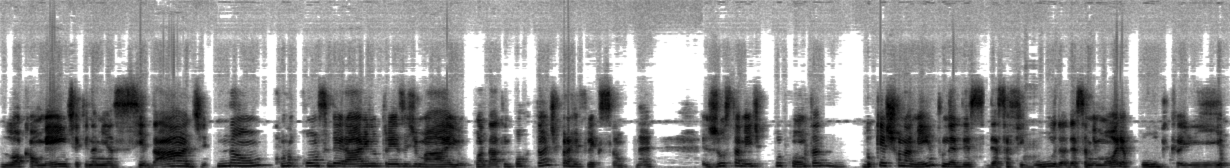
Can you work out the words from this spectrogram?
localmente aqui na minha cidade não considerarem o 13 de maio uma data importante para reflexão, né? Justamente por conta do questionamento né, desse, dessa figura, dessa memória pública e,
